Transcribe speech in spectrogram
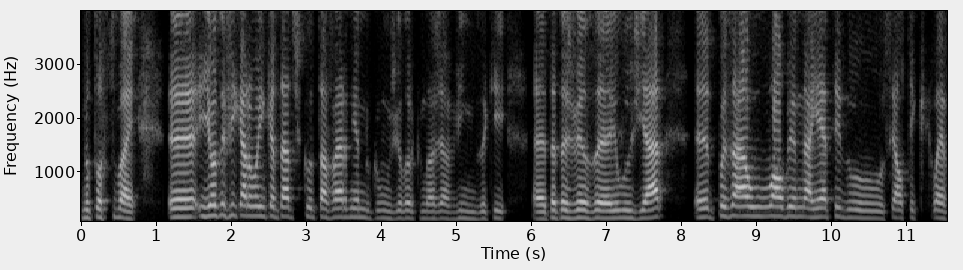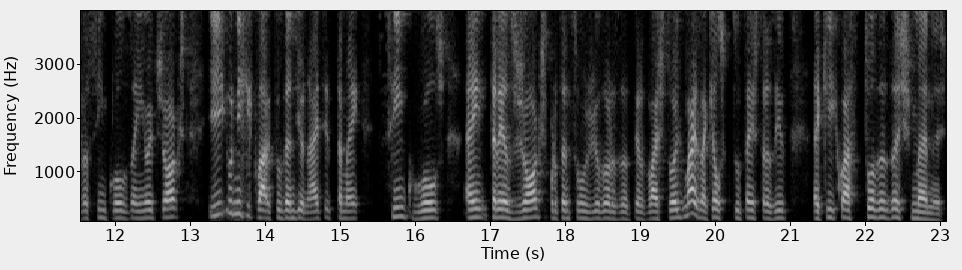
Notou-se bem. Uh, e ontem ficaram encantados com o Tavernian, com um jogador que nós já vimos aqui uh, tantas vezes a elogiar. Uh, depois há o Albion Ayeti do Celtic que leva 5 golos em 8 jogos e o Nicky Clark do Dundee United também 5 golos em 13 jogos, portanto são os jogadores a ter debaixo do olho, mais aqueles que tu tens trazido aqui quase todas as semanas.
